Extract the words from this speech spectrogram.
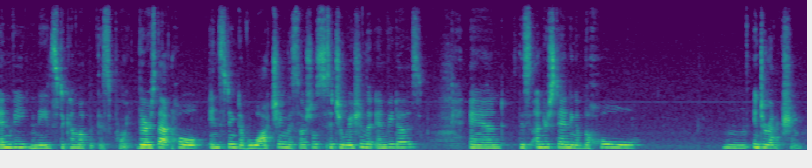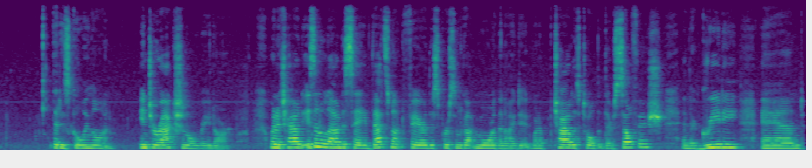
Envy needs to come up at this point. There's that whole instinct of watching the social situation that envy does, and this understanding of the whole mm, interaction that is going on, interactional radar. When a child isn't allowed to say, that's not fair, this person got more than I did. When a child is told that they're selfish and they're greedy and,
